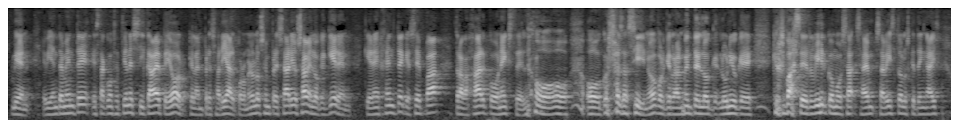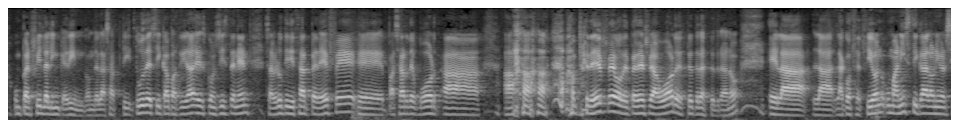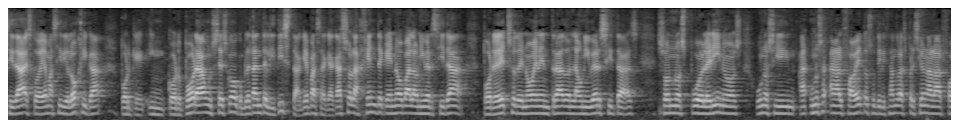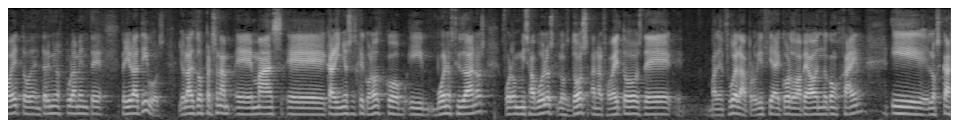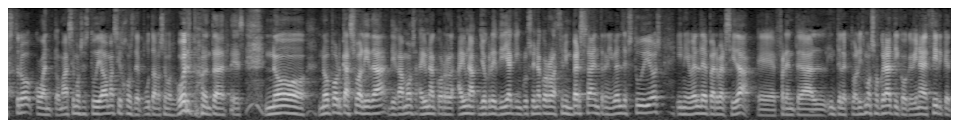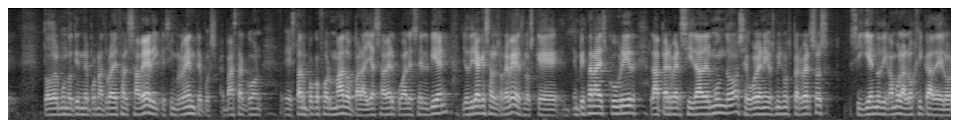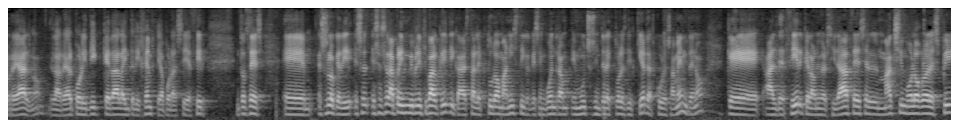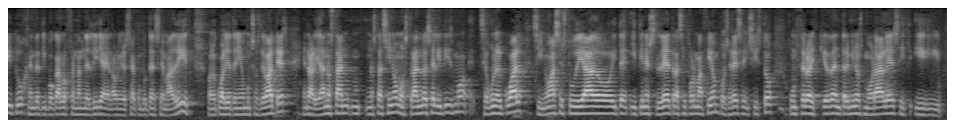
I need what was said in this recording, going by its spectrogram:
Bien, evidentemente esta concepción es si cabe peor que la empresarial. Por lo menos los empresarios saben lo que quieren. Quieren gente que sepa trabajar con Excel o, cosas así, ¿no? Porque realmente lo, que, lo único que, os va a servir, como sabéis todos los que tengáis un perfil de LinkedIn, donde las aptitudes y capacidades consisten en saber utilizar PDF, eh, pasar de Word a, PDF o de PDF a Word, etcétera, etcétera, ¿no? Eh, la, la concepción humanística de la universidad es todavía más ideológica porque incorpora un sesgo completamente elitista. ¿Qué pasa? ¿Que acaso la gente que no va a la universidad por el hecho de no haber entrado en la universitas son unos pueblerinos, unos, unos analfabetos, utilizando la expresión analfabeto en términos puramente peyorativos? Yo las dos personas eh, más eh, cariñosas que conozco y buenos ciudadanos fueron mis abuelos, los dos analfabetos de Valenzuela, provincia de Córdoba, pegando con Jaén, y los Castro, cuanto más hemos estudiado, más hijos de puta nos hemos vuelto. Entonces, no, no por casualidad, digamos, hay una, hay una yo diría que incluso hay una correlación inversa entre nivel de estudios y nivel de perversidad, eh, frente al intelectualismo socrático que viene a decir que todo el mundo tiende por naturaleza al saber y que simplemente pues basta con estar un poco formado para ya saber cuál es el bien, yo diría que es al revés. Los que empiezan a descubrir la perversidad del mundo se vuelven ellos mismos perversos siguiendo, digamos, la lógica de lo real, ¿no? La realpolitik que da la inteligencia, por así decir. Entonces, eh, eso es lo que esa es la, mi principal crítica a esta lectura humanística que se encuentra en muchos intelectuales de izquierdas, curiosamente, ¿no? que al decir que la universidad es el máximo logro del espíritu, gente tipo Carlos Fernández Liria en la Universidad Complutense de Madrid, con el cual yo he tenido muchos debates, en realidad no están, no están sino mostrando ese elitismo según el cual, si no has estudiado y, tienes letras y formación, pues eres, insisto, un cero a izquierda en términos morales y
